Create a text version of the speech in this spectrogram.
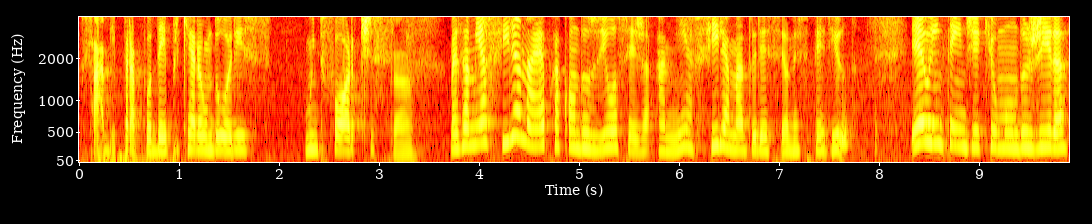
sabe, para poder, porque eram dores muito fortes. Tá. Mas a minha filha, na época, conduziu, ou seja, a minha filha amadureceu nesse período. Eu entendi que o mundo gira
